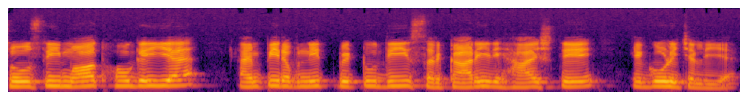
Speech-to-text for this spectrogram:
ਸੋ ਉਸ ਦੀ ਮੌਤ ਹੋ ਗਈ ਹੈ। ਐਮਪੀ ਰਵਨੀਤ ਬਿੱਟੂ ਦੀ ਸਰਕਾਰੀ ਰਿਹਾਇਸ਼ ਤੇ ਇਹ ਗੋਲੀ ਚੱਲੀ ਹੈ।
